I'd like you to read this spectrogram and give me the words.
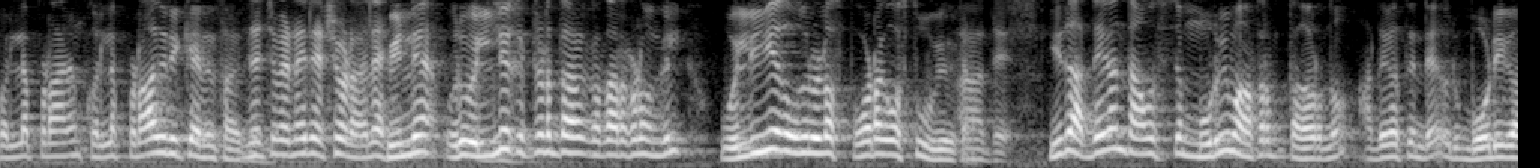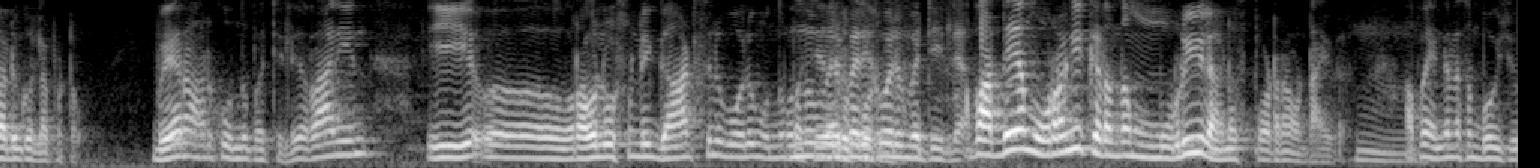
കൊല്ലപ്പെടാനും കൊല്ലപ്പെടാതിരിക്കാനും അല്ലേ? പിന്നെ ഒരു വലിയ കെട്ടിടം തകർക്കണമെങ്കിൽ വലിയ തോതിലുള്ള സ്ഫോടക വസ്തു ഉപയോഗിക്കണം. ഇത് അദ്ദേഹം താമസിച്ച മുറി മാത്രം തകർന്നു. അദ്ദേഹത്തിന്റെ ഒരു ബോഡി ഗാർഡും കൊല്ലപ്പെട്ടു. വേറെ ആർക്കും ഒന്നും പറ്റില്ല ഇറാനിയൻ ഈ റവല്യൂഷണറി ഗാർഡ്സിന് പോലും ഒന്നും പറ്റിയില്ല അപ്പോൾ അദ്ദേഹം ഉറങ്ങിക്കിടന്ന മുറിയിലാണ് സ്ഫോടനം ഉണ്ടായത്. അപ്പോൾ എങ്ങനെ സംഭവിച്ചു?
